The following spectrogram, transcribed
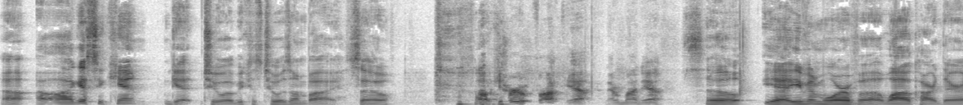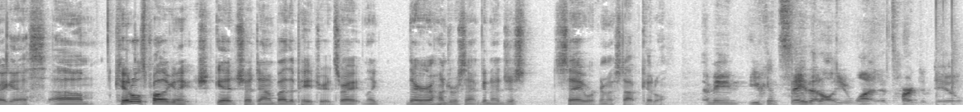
Uh, I guess he can't get Tua because Tua's on bye. So. oh, true. Fuck yeah. Never mind. Yeah. So yeah, even more of a wild card there, I guess. Um, Kittle's probably gonna get shut down by the Patriots, right? Like they're 100 percent gonna just say we're gonna stop Kittle. I mean, you can say that all you want. It's hard to do.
